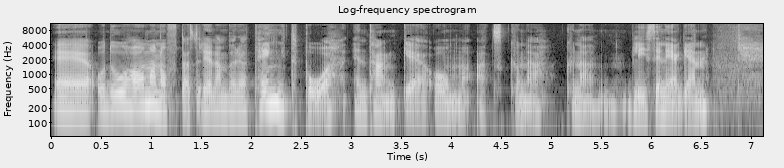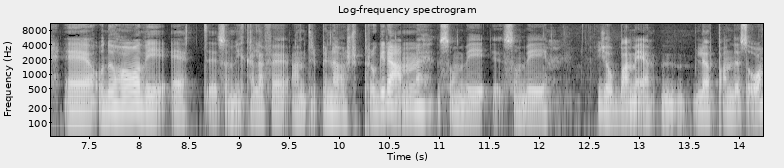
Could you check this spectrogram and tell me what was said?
Eh, och då har man oftast redan börjat tänkt på en tanke om att kunna kunna bli sin egen. Eh, och då har vi ett eh, som vi kallar för entreprenörsprogram som vi, som vi jobbar med mm, löpande så.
